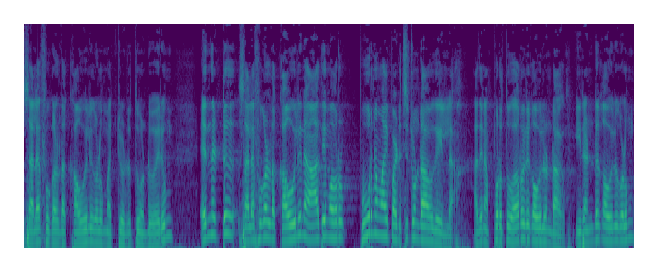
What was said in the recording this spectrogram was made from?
സലഫുകളുടെ കൗലുകളും മറ്റും എടുത്തുകൊണ്ടുവരും എന്നിട്ട് സലഫുകളുടെ കൗലിന് ആദ്യം അവർ പൂർണമായി പഠിച്ചിട്ടുണ്ടാവുകയില്ല. അതിനപ്പുറത്ത് വേറൊരു കൗലുണ്ടാകും. ഈ രണ്ട് കൗലുകളും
